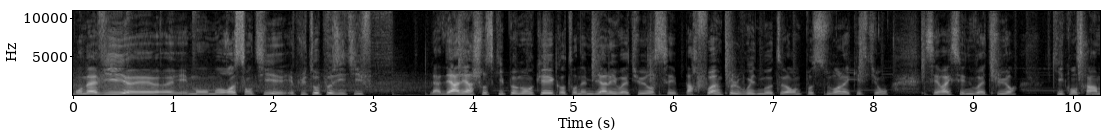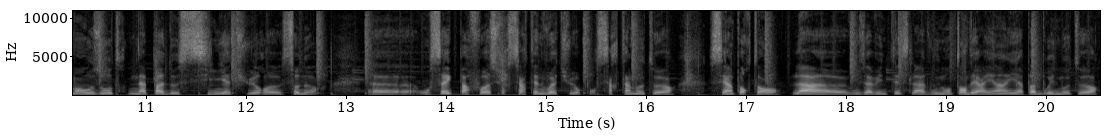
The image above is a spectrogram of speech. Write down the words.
mon avis et mon, ressenti est plutôt positif. La dernière chose qui peut manquer quand on aime bien les voitures, c'est parfois un peu le bruit de moteur. On me pose souvent la question. C'est vrai que c'est une voiture qui, contrairement aux autres, n'a pas de signature euh, sonore. Euh, on sait que parfois, sur certaines voitures, pour certains moteurs, c'est important. Là, euh, vous avez une Tesla, vous n'entendez rien, il n'y a pas de bruit de moteur.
